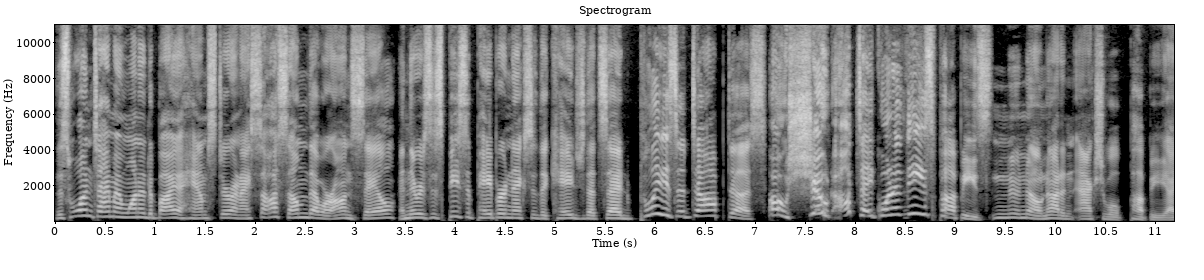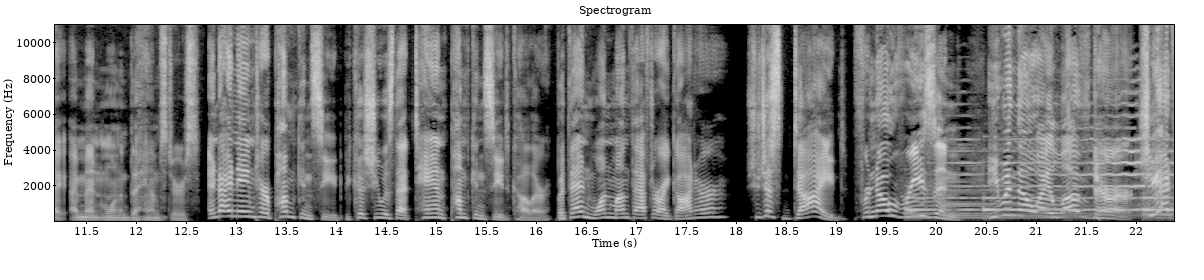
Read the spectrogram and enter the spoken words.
This one time I wanted to buy a hamster and I saw some that were on sale, and there was this piece of paper next to the cage that said, Please adopt us. Oh, shoot, I'll take one of these puppies. No, no, not an actual puppy. I, I meant one of the hamsters. And I named her Pumpkin Seed because she was that tan pumpkin seed color. But then one month after I got her, she just died for no uh. reason, even though I loved her. She had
